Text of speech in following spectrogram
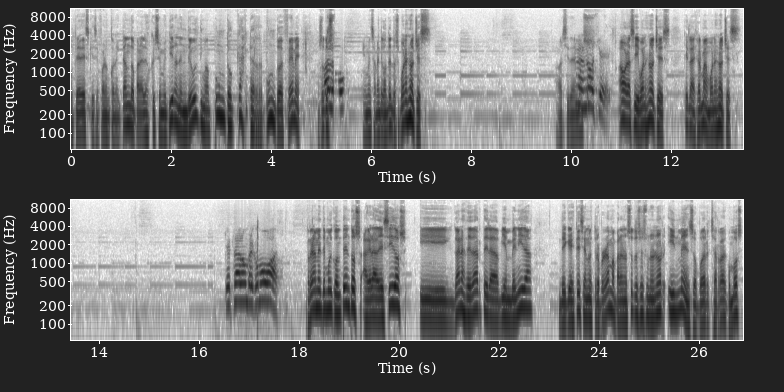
ustedes que se fueron conectando, para los que se metieron en deultima.caster.fm, nosotros inmensamente contentos. Buenas noches. A ver si tenemos. Buenas noches. Ahora sí, buenas noches. ¿Qué tal, Germán? Buenas noches. ¿Qué tal, hombre? ¿Cómo vas? Realmente muy contentos, agradecidos y ganas de darte la bienvenida de que estés en nuestro programa. Para nosotros es un honor inmenso poder charlar con vos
